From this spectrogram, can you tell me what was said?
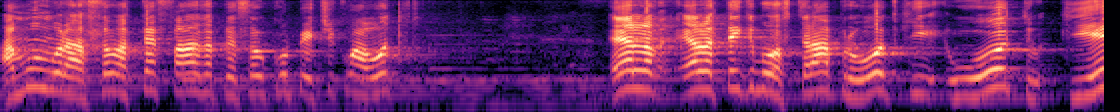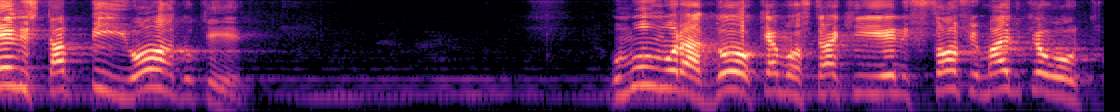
A murmuração até faz a pessoa competir com a outra. Ela, ela tem que mostrar para o outro que o outro que ele está pior do que ele. O murmurador quer mostrar que ele sofre mais do que o outro,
